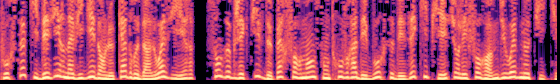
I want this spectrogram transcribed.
Pour ceux qui désirent naviguer dans le cadre d'un loisir, sans objectif de performance on trouvera des bourses des équipiers sur les forums du web nautique.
